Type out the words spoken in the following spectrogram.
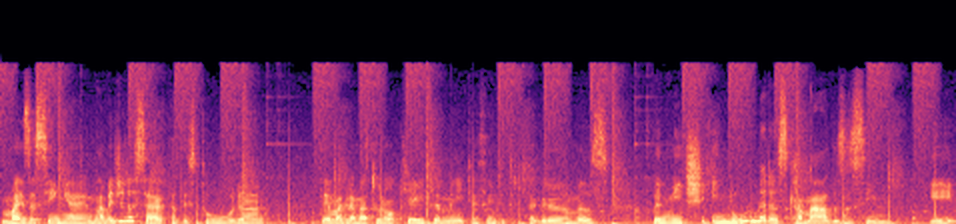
Mas assim, é na medida certa a textura, tem uma gramatura ok também, que é 130 gramas, permite inúmeras camadas, assim, e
